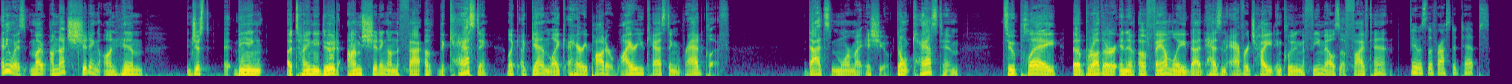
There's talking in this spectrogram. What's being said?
Anyways, my I'm not shitting on him just uh, being a tiny dude. I'm shitting on the fact of the casting. Like again, like Harry Potter. Why are you casting Radcliffe? That's more my issue. Don't cast him to play a brother in a, a family that has an average height, including the females, of five ten. it was the frosted tips.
